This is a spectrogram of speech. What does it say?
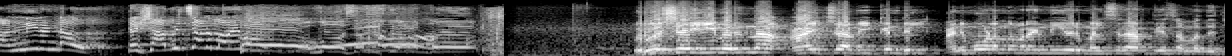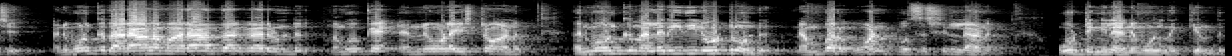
കണ്ണീരുണ്ടാവും. ഞാൻ ശപിച്ചാണ് പറയുന്നത്. ഒരുപക്ഷെ ഈ വരുന്ന ആഴ്ച വീക്കെൻഡിൽ അനുമോൾ എന്ന് പറയുന്ന ഈ ഒരു മത്സരാർത്ഥിയെ സംബന്ധിച്ച് അനുമോൾക്ക് ധാരാളം ആരാധകരുണ്ട്. നമുക്കൊക്കെ അനുമോളെ ഇഷ്ടമാണ്. അനുമോൾക്ക് നല്ല രീതിയിൽ വോട്ടുമുണ്ട്. നമ്പർ വൺ പൊസിഷനിലാണ് വോട്ടിങ്ങിൽ അനുമോൾ നിൽക്കുന്നത്.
